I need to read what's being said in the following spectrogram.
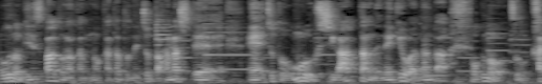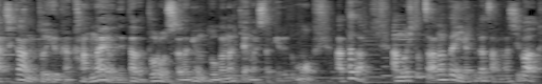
僕のビジネスパートナーの方とね、ちょっと話して、えー、ちょっと思う節があったんでね、今日はなんか、僕のその価値観というか考えをね、ただ吐露しただけの動画になっちゃいましたけれども、あただ、あの、一つあなたに役立つ話は、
